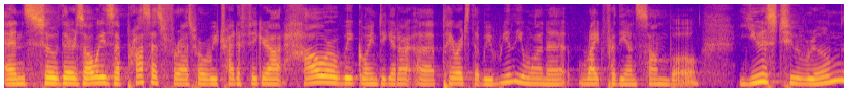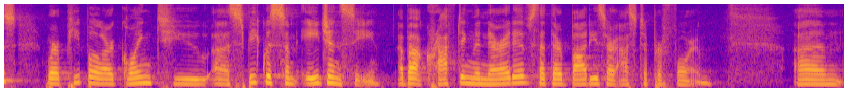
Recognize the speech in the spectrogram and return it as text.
And so there's always a process for us where we try to figure out how are we going to get our uh, playwrights that we really want to write for the ensemble used to rooms where people are going to uh, speak with some agency about crafting the narratives that their bodies are asked to perform. Um,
